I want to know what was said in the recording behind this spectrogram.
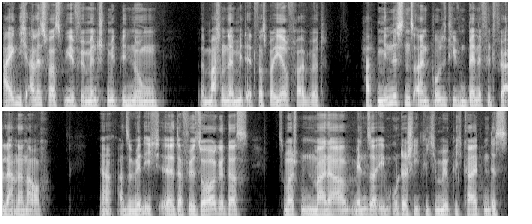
eigentlich alles, was wir für Menschen mit Behinderungen äh, machen, damit etwas barrierefrei wird, hat mindestens einen positiven Benefit für alle anderen auch. Ja, also wenn ich äh, dafür sorge, dass zum Beispiel in meiner Mensa eben unterschiedliche Möglichkeiten des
